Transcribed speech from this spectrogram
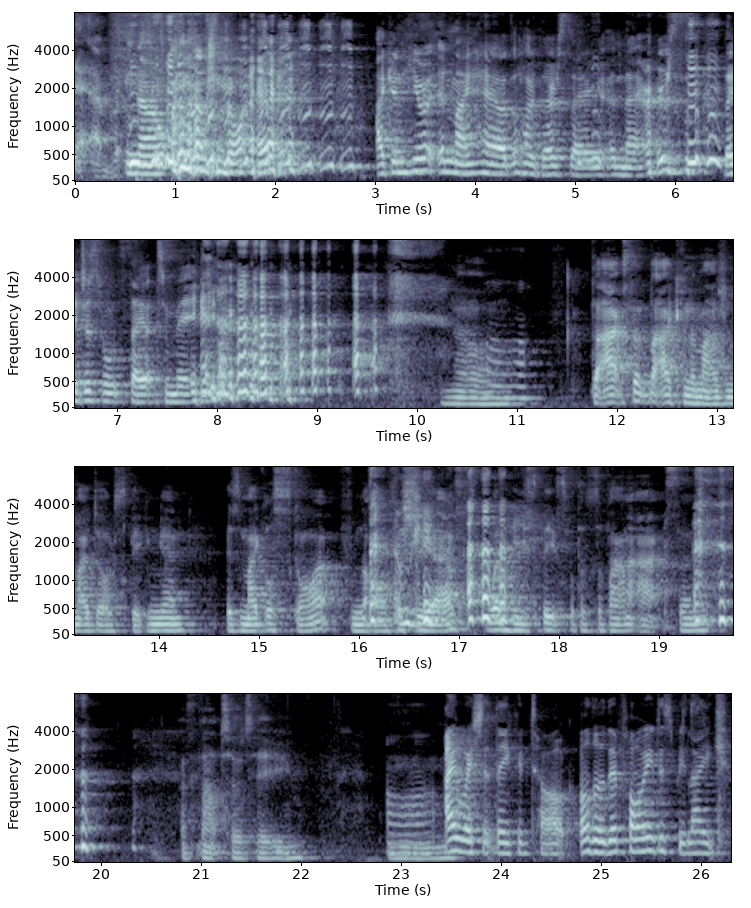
never. No, that's not it. I can hear it in my head how they're saying it in theirs. they just won't say it to me. The accent that I can imagine my dog speaking in is Michael Scott from The Office Yes when he speaks with a Savannah accent. That's that to a T. Aw, mm. I wish that they could talk. Although they'd probably just be like,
